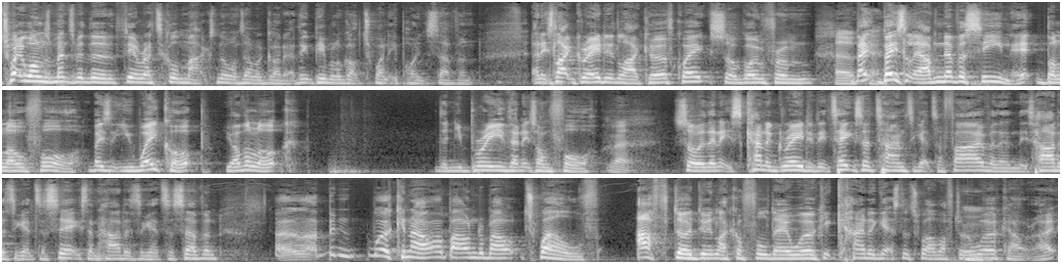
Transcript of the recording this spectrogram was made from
21 is meant to be the theoretical max. No one's ever got it. I think people have got 20.7. And it's like graded like earthquakes. So going from. ba- basically, I've never seen it below four. Basically, you wake up, you have a look, then you breathe, and it's on four. Right. So then it's kind of graded. It takes a time to get to five, and then it's harder to get to six, and harder to get to seven. Uh, I've been working out about under about twelve. After doing like a full day of work, it kind of gets to twelve after a workout, right?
